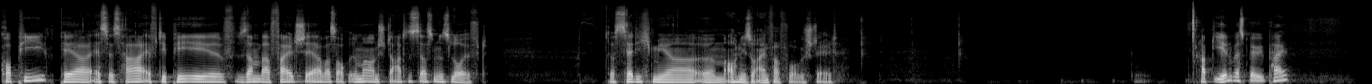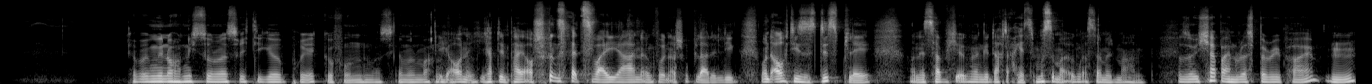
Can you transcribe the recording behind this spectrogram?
Copy per SSH, FTP, Samba, FileShare, was auch immer und startest das und es läuft. Das hätte ich mir ähm, auch nicht so einfach vorgestellt. Habt ihr ein Raspberry Pi? Ich habe irgendwie noch nicht so das richtige Projekt gefunden, was ich damit machen Ich auch nicht. Ich habe den Pi auch schon seit zwei Jahren irgendwo in der Schublade liegen. Und auch dieses Display. Und jetzt habe ich irgendwann gedacht, ach, jetzt musst du mal irgendwas damit machen. Also ich habe einen Raspberry Pi. Mhm.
